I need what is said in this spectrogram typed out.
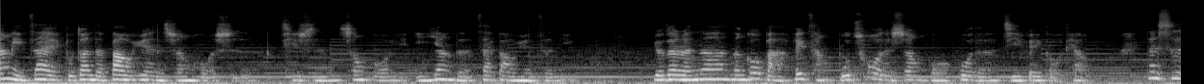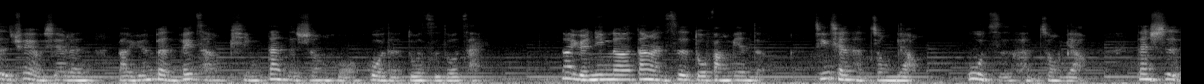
当你在不断的抱怨生活时，其实生活也一样的在抱怨着你。有的人呢，能够把非常不错的生活过得鸡飞狗跳，但是却有些人把原本非常平淡的生活过得多姿多彩。那原因呢，当然是多方面的，金钱很重要，物质很重要，但是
